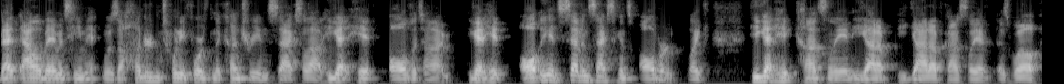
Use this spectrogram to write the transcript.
that Alabama team was 124th in the country in sacks allowed. He got hit all the time. He got hit all. He had seven sacks against Auburn. Like he got hit constantly, and he got up. He got up constantly as well.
